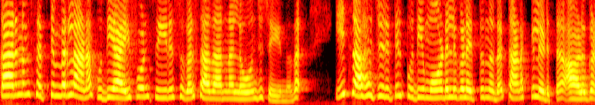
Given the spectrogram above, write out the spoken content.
കാരണം സെപ്റ്റംബറിലാണ് പുതിയ ഐഫോൺ സീരീസുകൾ സാധാരണ ലോഞ്ച് ചെയ്യുന്നത്. ഈ സാഹചര്യത്തിൽ പുതിയ മോഡലുകൾ എത്തുന്നത് കണക്കിലെടുത്ത് ആളുകൾ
